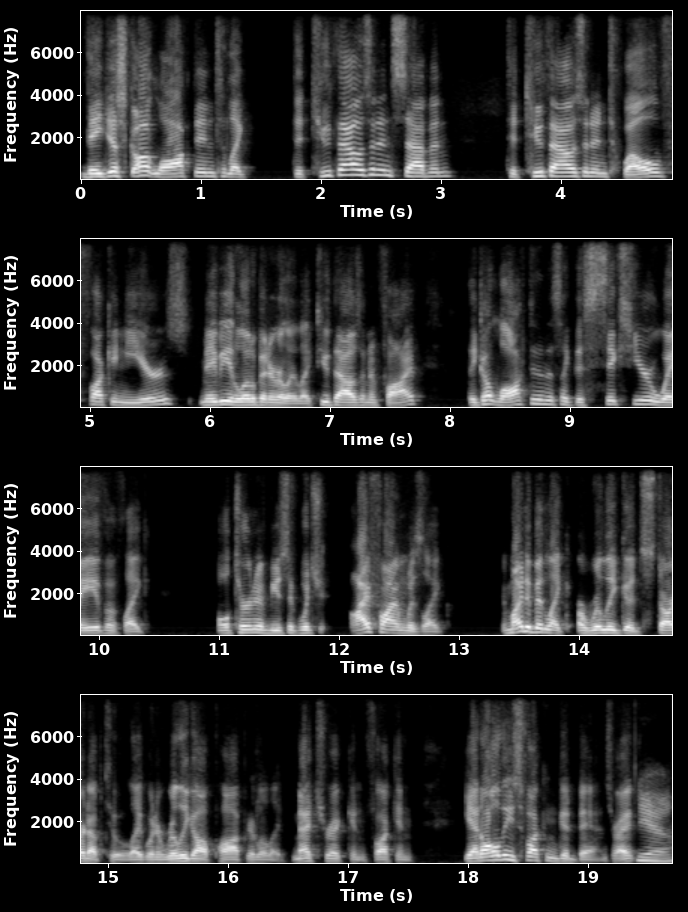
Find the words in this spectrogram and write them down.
they just got locked into like the 2007 to 2012 fucking years, maybe a little bit earlier, like 2005. They got locked into this like this six year wave of like alternative music, which I find was like it might have been like a really good startup to it, like when it really got popular, like Metric and fucking you had all these fucking good bands, right? Yeah.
